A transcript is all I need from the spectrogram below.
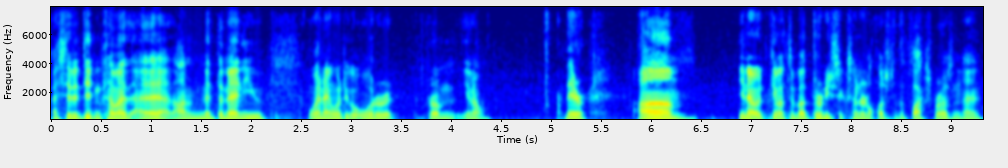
I said it didn't come at, at, on the menu when I went to go order it from you know there. Um, you know, it came up to about thirty six hundred dollars for the flex resin. And then,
